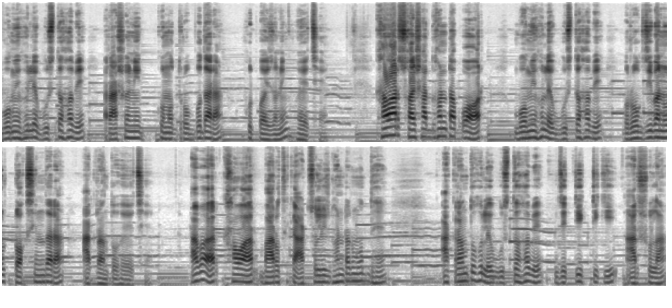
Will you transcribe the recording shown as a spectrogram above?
বমি হলে বুঝতে হবে রাসায়নিক কোনো দ্রব্য দ্বারা ফুড পয়জনিং হয়েছে। খাওয়ার ছয় সাত ঘণ্টা পর বমি হলে বুঝতে হবে রোগ জীবাণুর টক্সিন দ্বারা আক্রান্ত হয়েছে। আবার খাওয়ার বারো থেকে আটচল্লিশ ঘণ্টার মধ্যে আক্রান্ত হলে বুঝতে হবে যে টিকটিকি, আরশোলা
